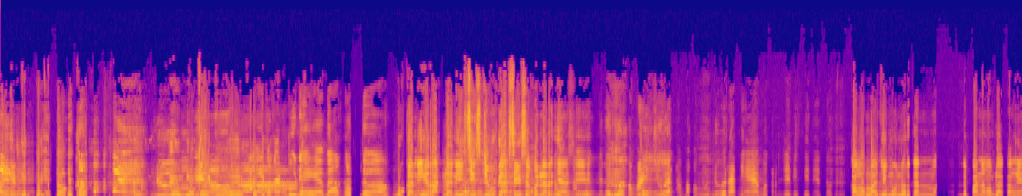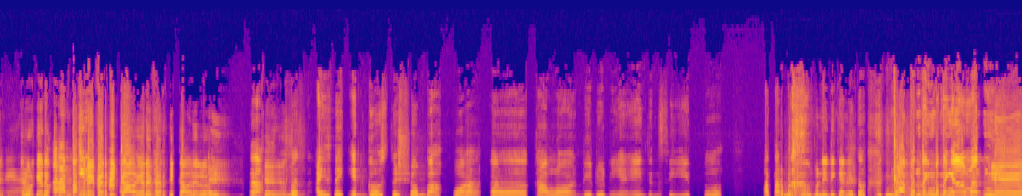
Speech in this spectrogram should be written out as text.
Edit TikTok. Duh, Muka ya gue. Ah, itu kan budaya banget dong Bukan Irak dan ISIS juga sih sebenarnya sih. Itu gue kemajuan apa kemunduran ya bekerja di sini tuh? Kalau maju mundur kan depan sama belakang ya. Iya. Lu kayak udah ke atas deh vertikal ya, deh vertikal deh lu. Nah, but I think it goes to show bahwa eh, kalau di dunia agency itu latar belakang pendidikan itu nggak penting-penting amat nih. Itu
